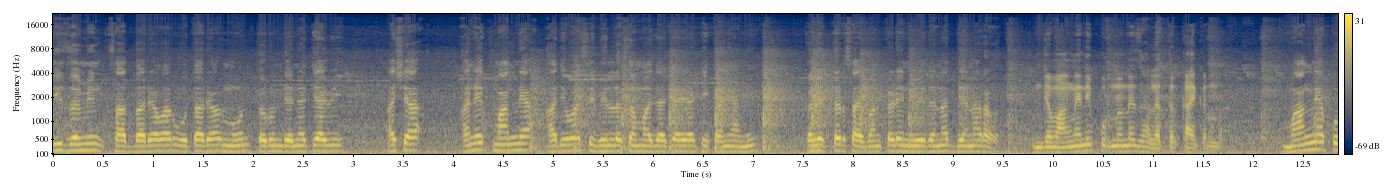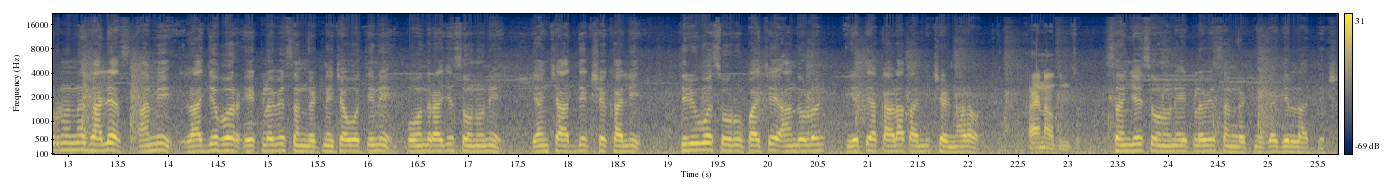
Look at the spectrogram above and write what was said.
ती जमीन सातबाऱ्यावर उतार्यावर नोंद करून देण्यात यावी. अशा अनेक मागण्या आदिवासी भिल्ल समाजाच्या या ठिकाणी आम्ही कलेक्टर साहेबांकडे निवेदनात देणार आहोत. तुमच्या मागण्यांनी पूर्ण नाही झाल्या तर काय करणार? मागण्या पूर्ण न झाल्यास आम्ही राज्यभर एकलव्य संघटनेच्या वतीने पवनराजे सोनवणे यांच्या अध्यक्षखाली तीव्र स्वरूपाचे आंदोलन येत्या काळात आम्ही छेडणार आहोत. काय नाव तुमचं? संजय सोनवणे एकलव्य संघटनेचा जिल्हाध्यक्ष.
